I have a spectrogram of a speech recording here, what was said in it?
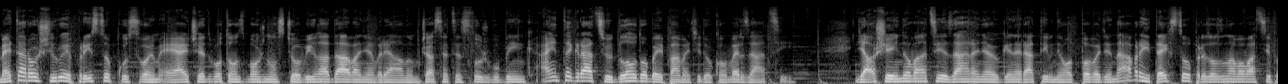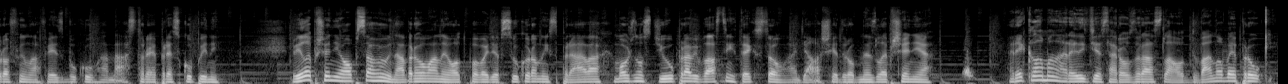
Meta rozširuje prístup ku svojim AI chatbotom s možnosťou vyhľadávania v reálnom čase cez službu Bing a integráciu dlhodobej pamäti do konverzácií. Ďalšie inovácie zahraňajú generatívne odpovede, návrhy textov pre zoznamovací profil na Facebooku a nástroje pre skupiny. Vylepšenia obsahujú navrhované odpovede v súkromných správach, možnosti úpravy vlastných textov a ďalšie drobné zlepšenia. Reklama na Reddite sa rozrástla o dva nové prvky.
